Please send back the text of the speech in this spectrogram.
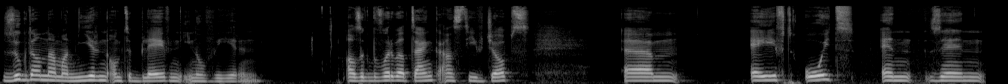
Zoek dan naar manieren om te blijven innoveren. Als ik bijvoorbeeld denk aan Steve Jobs, um, hij heeft ooit in, zijn,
